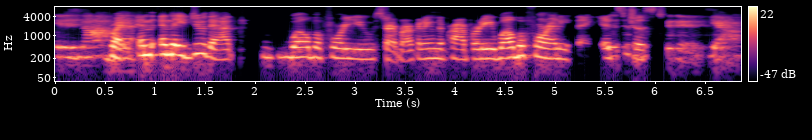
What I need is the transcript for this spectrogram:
It is not Right. And and they do that well before you start marketing the property, well before anything. It's just It yeah.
